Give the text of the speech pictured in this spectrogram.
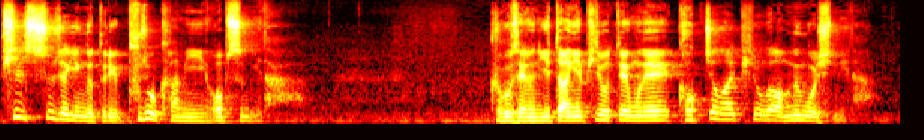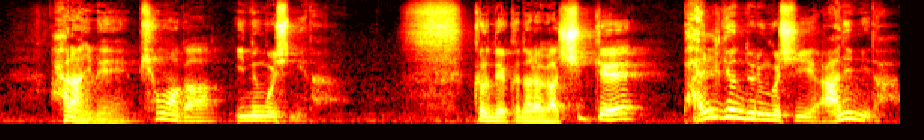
필수적인 것들이 부족함이 없습니다. 그곳에는 이 땅의 필요 때문에 걱정할 필요가 없는 곳입니다. 하나님의 평화가 있는 곳입니다. 그런데 그 나라가 쉽게 발견되는 것이 아닙니다.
